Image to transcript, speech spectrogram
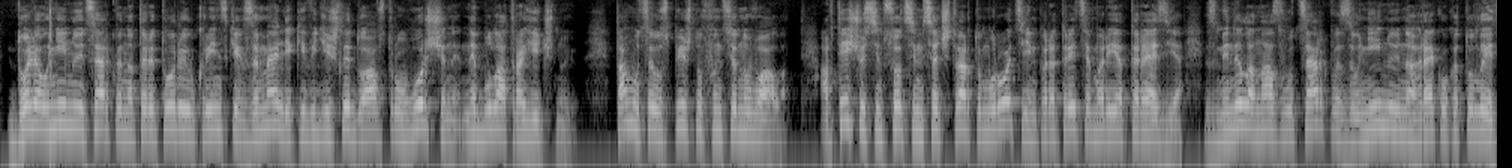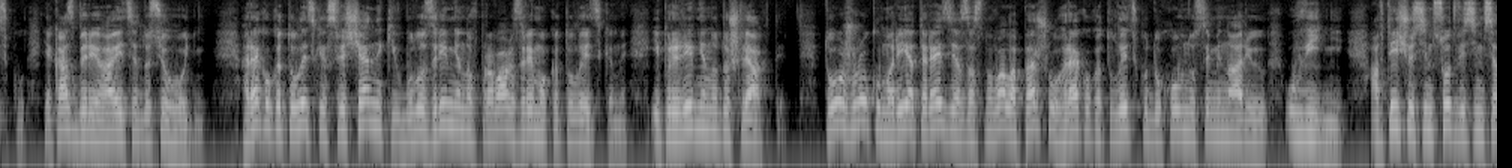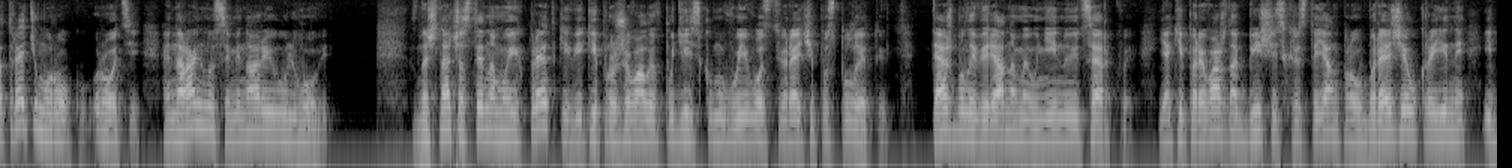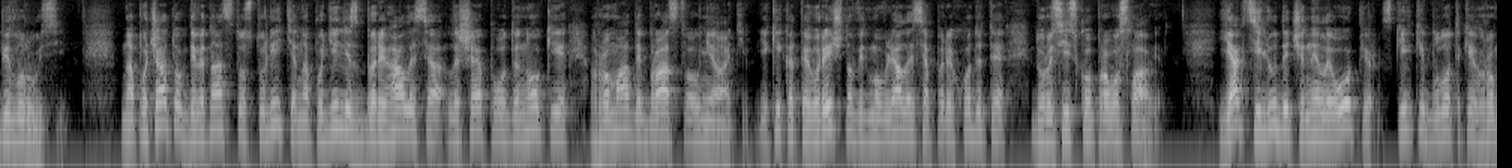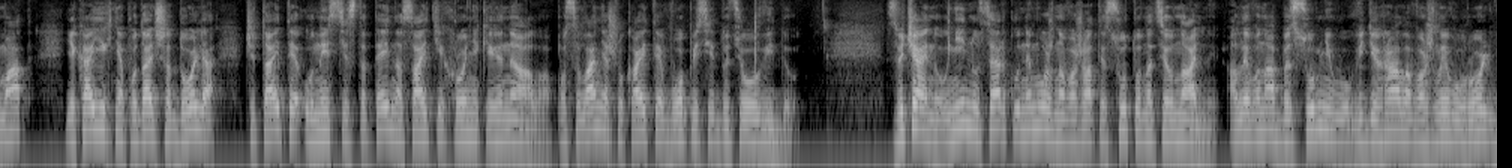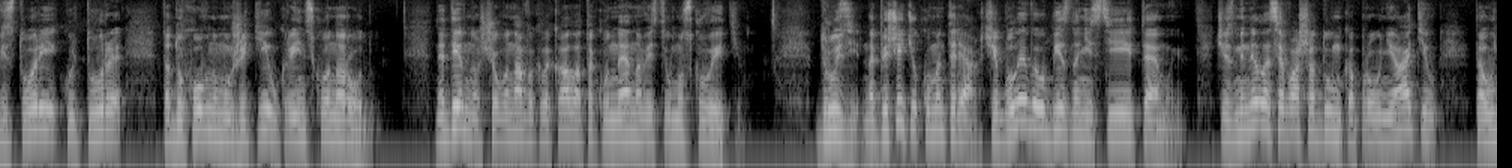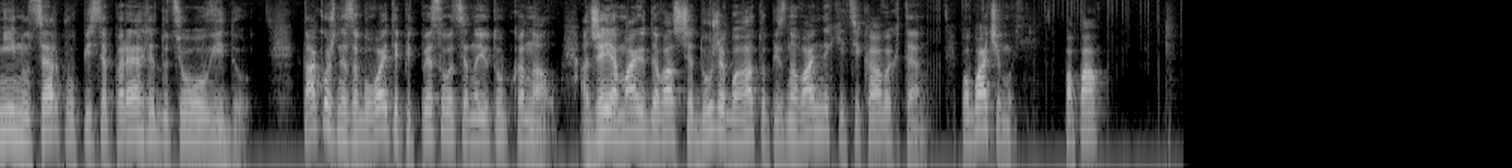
Доля унійної церкви на території українських земель, які відійшли до Австро-Угорщини, не була трагічною. Там усе успішно функціонувало. А в 1774 році імператриця Марія Терезія змінила назву церкви з унійної на греко-католицьку, яка зберігається до сьогодні. Греко-католицьких священників було зрівняно в правах з римо-католицькими і прирівняно до шляхти. Того ж року Марія Терезія заснувала першу греко-католицьку духовну семінарію у Відні, а в 1783 року, році Генеральну семінарію у Львові. Значна частина моїх предків, які проживали в Подільському воєводстві Речі Посполитої, теж були вірянами унійної церкви, як і переважна більшість християн правобережжя України і Білорусі. На початок 19 століття на Поділлі зберігалися лише поодинокі громади братства уніатів, які категорично відмовлялися переходити до російського православ'я. Як ці люди чинили опір, скільки було таких громад, яка їхня подальша доля, читайте у низці статей на сайті Хроніки Генеалога. Посилання шукайте в описі до цього відео. Звичайно, унійну церкву не можна вважати суто національною, але вона без сумніву відіграла важливу роль в історії, культури та духовному житті українського народу. Не дивно, що вона викликала таку ненависть у московитів. Друзі, напишіть у коментарях, чи були ви обізнані з цією темою, чи змінилася ваша думка про уніатів та унійну церкву після перегляду цього відео. Також не забувайте підписуватися на YouTube канал, адже я маю для вас ще дуже багато пізнавальних і цікавих тем. Побачимось, Па-па!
